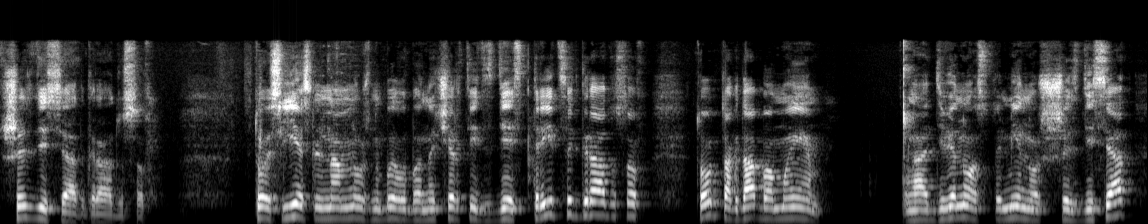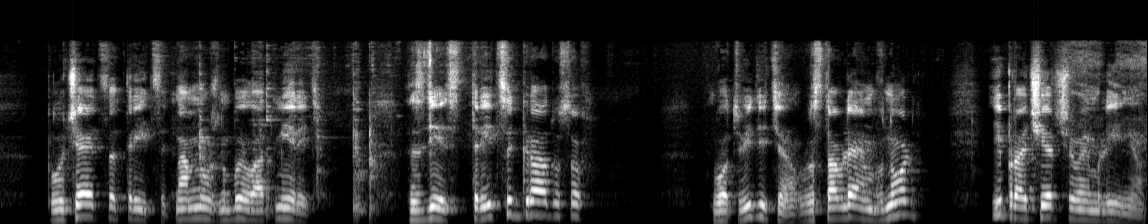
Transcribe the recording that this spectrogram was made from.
60 градусов. То есть, если нам нужно было бы начертить здесь 30 градусов, то тогда бы мы 90 а, минус 60 Получается 30. Нам нужно было отмерить здесь 30 градусов. Вот видите, выставляем в ноль и прочерчиваем линию.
